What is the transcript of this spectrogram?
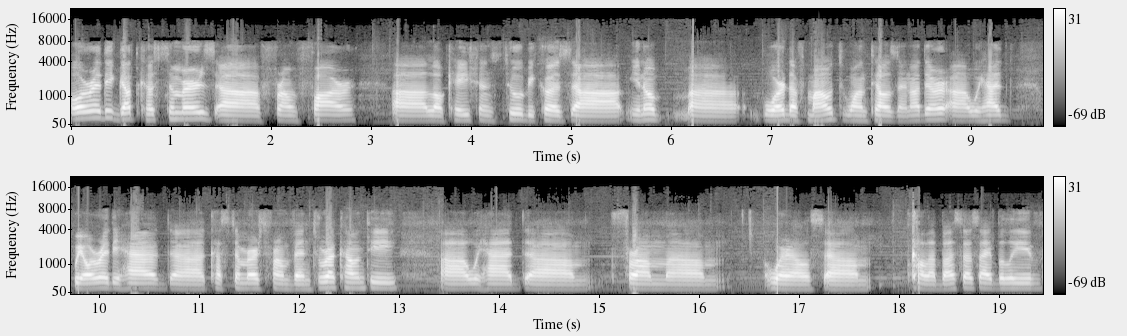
already got customers from far locations too, because you know, word of mouth, one tells another. We had we already had customers from Ventura County. Uh, we had um, from um, where else? Um, Calabasas, I believe.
